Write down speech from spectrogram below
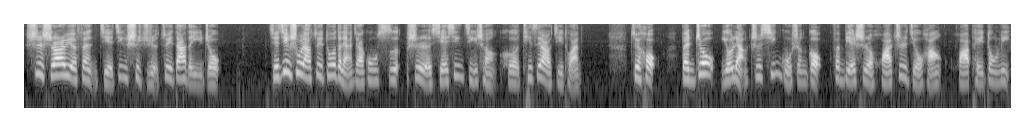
是十二月份解禁市值最大的一周，解禁数量最多的两家公司是协鑫集成和 TCL 集团。最后，本周有两只新股申购，分别是华智九行、华培动力。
